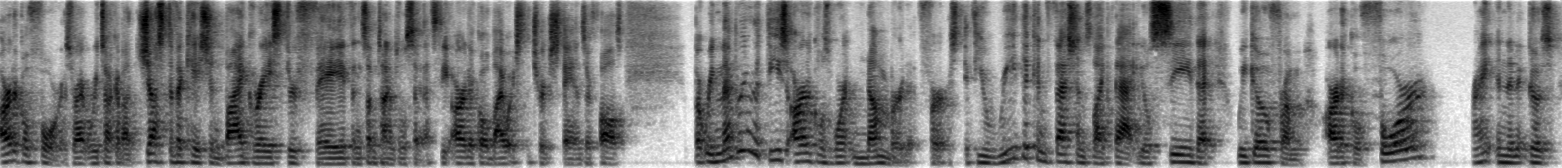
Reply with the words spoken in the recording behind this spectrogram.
Article 4 is right where we talk about justification by grace through faith. And sometimes we'll say that's the article by which the church stands or falls. But remembering that these articles weren't numbered at first, if you read the confessions like that, you'll see that we go from Article 4, right? And then it goes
